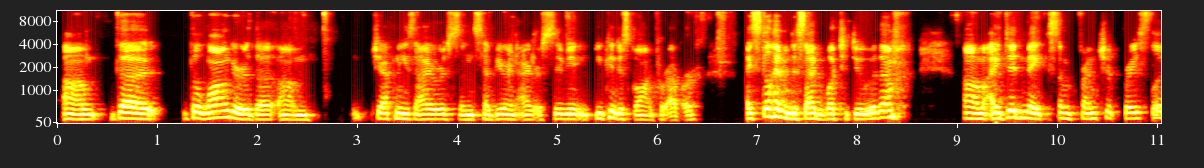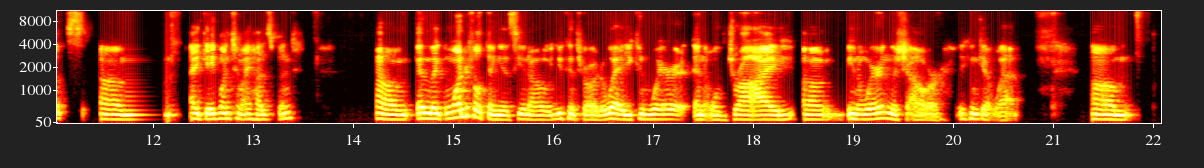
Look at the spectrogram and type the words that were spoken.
Um, the, the longer the um, Japanese iris and Siberian iris, I mean, you can just go on forever. I still haven't decided what to do with them. Um, I did make some friendship bracelets. Um, I gave one to my husband um, and the wonderful thing is, you know, you can throw it away, you can wear it and it will dry, um, you know, wear in the shower, it can get wet.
